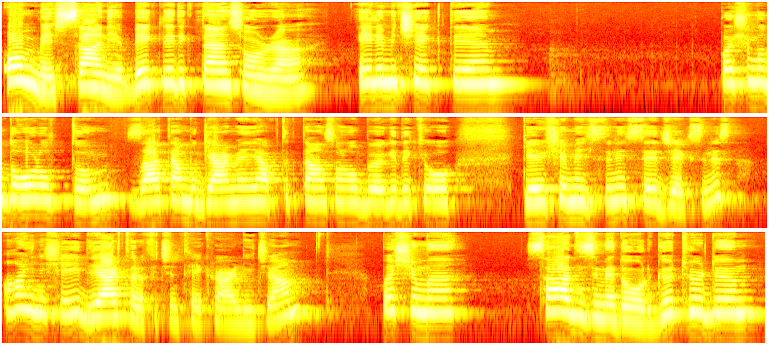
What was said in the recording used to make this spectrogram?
15 saniye bekledikten sonra elimi çektim. Başımı doğrulttum. Zaten bu germeyi yaptıktan sonra o bölgedeki o gevşeme hissini hissedeceksiniz. Aynı şeyi diğer taraf için tekrarlayacağım. Başımı sağ dizime doğru götürdüm.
